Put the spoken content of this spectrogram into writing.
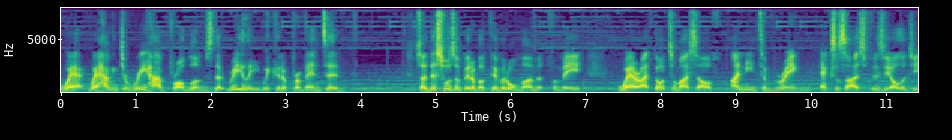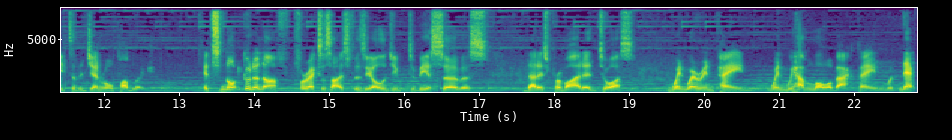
we're, we're having to rehab problems that really we could have prevented. So this was a bit of a pivotal moment for me where I thought to myself, I need to bring exercise physiology to the general public. It's not good enough for exercise physiology to be a service that is provided to us when we're in pain, when we have lower back pain, with neck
